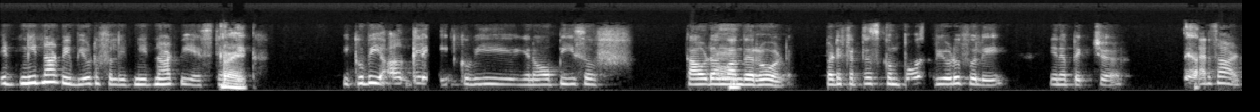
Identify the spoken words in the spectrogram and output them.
it need not be beautiful, it need not be aesthetic Right. It could be ugly, it could be, you know, a piece of cow dung Hmm. on the road. But if it is composed beautifully in a picture, Yeah. that is art.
